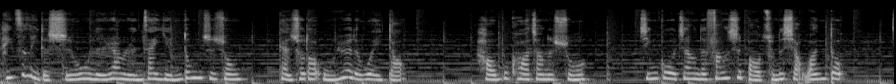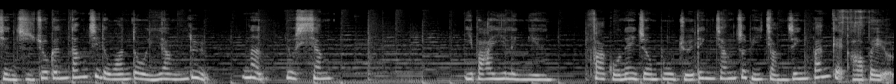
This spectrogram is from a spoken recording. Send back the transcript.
瓶子里的食物能让人在严冬之中感受到五月的味道。毫不夸张地说，经过这样的方式保存的小豌豆，简直就跟当季的豌豆一样绿嫩又香。一八一零年，法国内政部决定将这笔奖金颁给阿贝尔。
